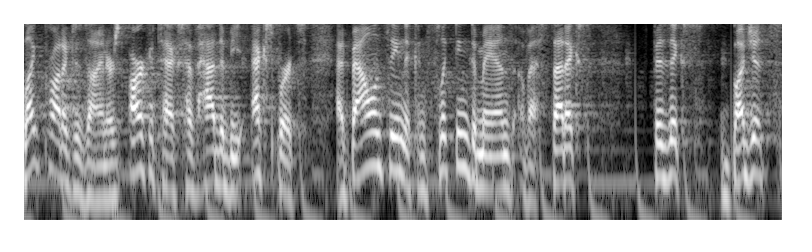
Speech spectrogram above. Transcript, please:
Like product designers, architects have had to be experts at balancing the conflicting demands of aesthetics, physics, budgets,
